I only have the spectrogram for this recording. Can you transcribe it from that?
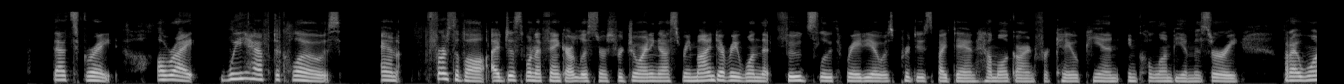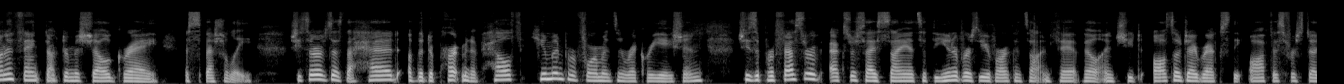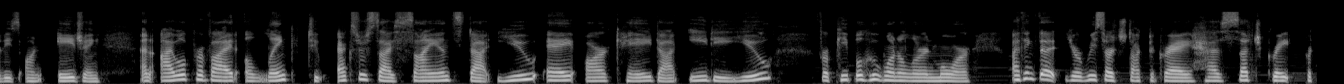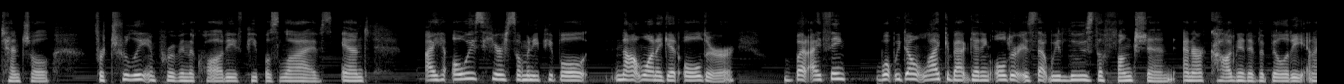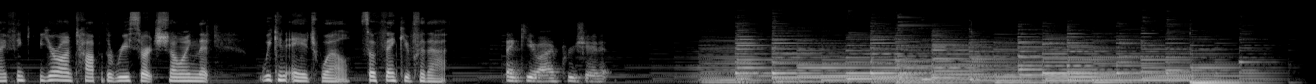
That's great. All right. We have to close. And first of all, I just want to thank our listeners for joining us. Remind everyone that Food Sleuth Radio is produced by Dan Hemmelgarn for KOPN in Columbia, Missouri. But I want to thank Dr. Michelle Gray especially. She serves as the head of the Department of Health, Human Performance and Recreation. She's a professor of exercise science at the University of Arkansas in Fayetteville, and she also directs the Office for Studies on Aging. And I will provide a link to exercisescience.uark.edu for people who want to learn more. I think that your research, Dr. Gray, has such great potential for truly improving the quality of people's lives. And I always hear so many people not want to get older, but I think what we don't like about getting older is that we lose the function and our cognitive ability. And I think you're on top of the research showing that we can age well. So thank you for that. Thank you. I appreciate it.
